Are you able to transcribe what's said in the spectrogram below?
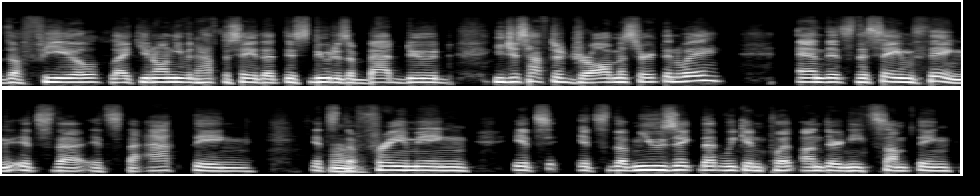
the feel. Like you don't even have to say that this dude is a bad dude. You just have to draw him a certain way. And it's the same thing. It's the it's the acting, it's mm. the hmm. framing, it's it's the music that we can put underneath something,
